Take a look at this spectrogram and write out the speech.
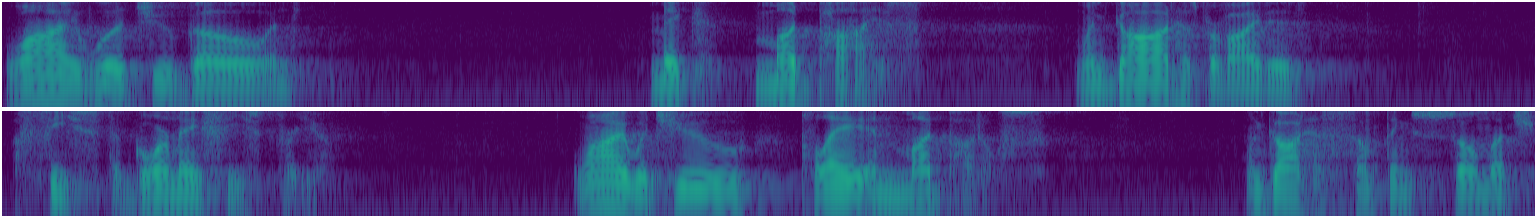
Why would you go and make mud pies when God has provided a feast, a gourmet feast for you? Why would you play in mud puddles? When God has something so much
